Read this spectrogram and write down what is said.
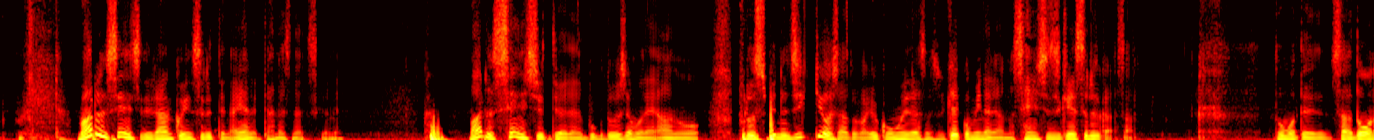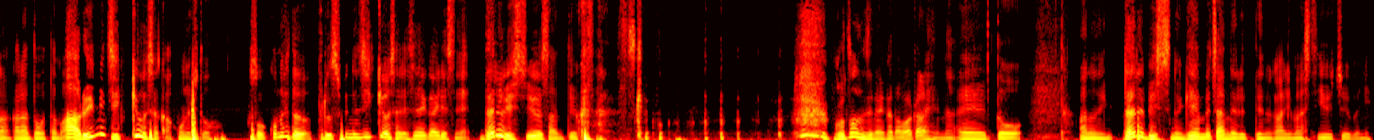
丸選手でランクインするって何やねんって話なんですけどね。丸選手って言われたら僕どうしてもね、あの、プロスピの実況者とかよく思い出すんですよ。結構みんなであの選手付けするからさ。と思ってさどうなんかなと思ったらああルイミ実況者かこの人。そうこの人プルスピの実況者で正解ですね。ダルビッシュ有さんっていう方なんですけど ご存知ない方分からへんな。えっ、ー、とあのねダルビッシュのゲームチャンネルっていうのがありまして YouTube に。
